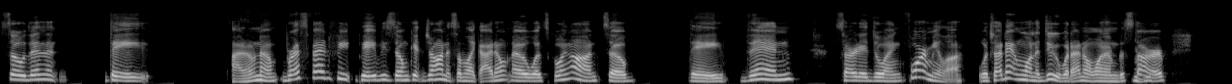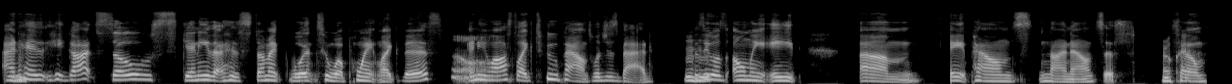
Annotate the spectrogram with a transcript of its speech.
so then they i don't know breastfed babies don't get jaundice i'm like i don't know what's going on so they then started doing formula, which I didn't want to do, but I don't want him to mm-hmm. starve. Mm-hmm. And his he got so skinny that his stomach went to a point like this, Aww. and he lost like two pounds, which is bad because mm-hmm. he was only eight, um, eight pounds nine ounces. Okay. So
